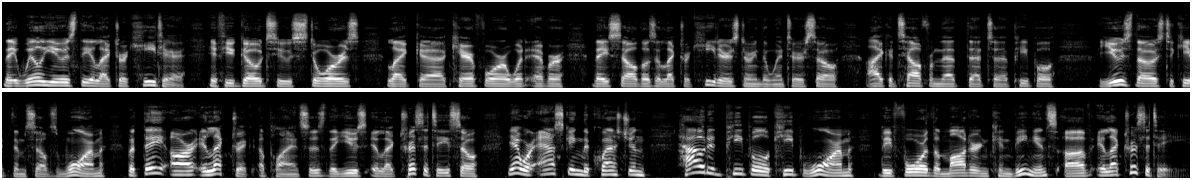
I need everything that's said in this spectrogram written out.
They will use the electric heater. If you go to stores like uh, Carrefour or whatever, they sell those electric heaters during the winter. So I could tell from that that uh, people use those to keep themselves warm, but they are electric appliances. They use electricity. So, yeah, we're asking the question how did people keep warm before the modern convenience of electricity?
